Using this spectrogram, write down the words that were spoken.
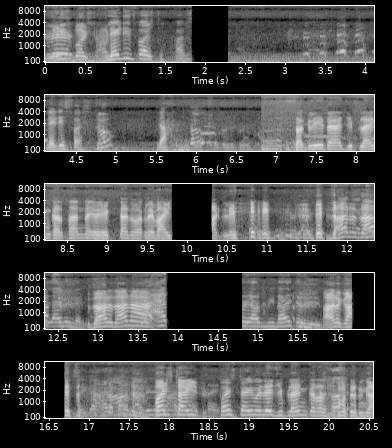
लेडीज फर्स्ट लेडीज फर्स्ट जा. सगळी त्या जीप लाईन करताना एकटाच वरले बाई वाटले जा ना जा. जा ना. अरे first time first time jeep line करायला म्हणून गा-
